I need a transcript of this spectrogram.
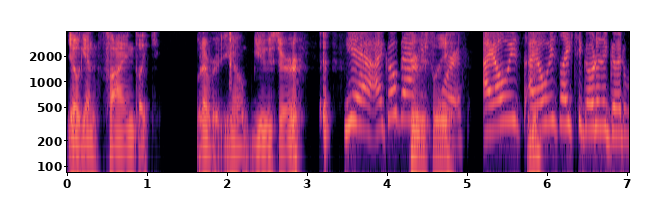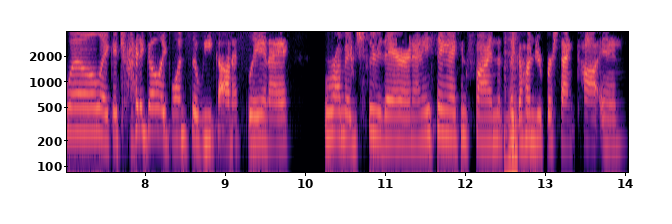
you know again find like whatever you know used or Yeah, I go back Previously. and forth. I always I Mhm. always like to go to the Goodwill. Like I try to go like once a week, honestly, and I rummage through there and anything I can find that's like 100% cotton,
